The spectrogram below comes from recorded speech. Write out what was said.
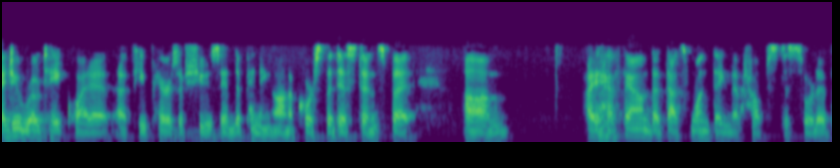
I do rotate quite a, a few pairs of shoes in, depending on, of course, the distance. But um, I have found that that's one thing that helps to sort of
